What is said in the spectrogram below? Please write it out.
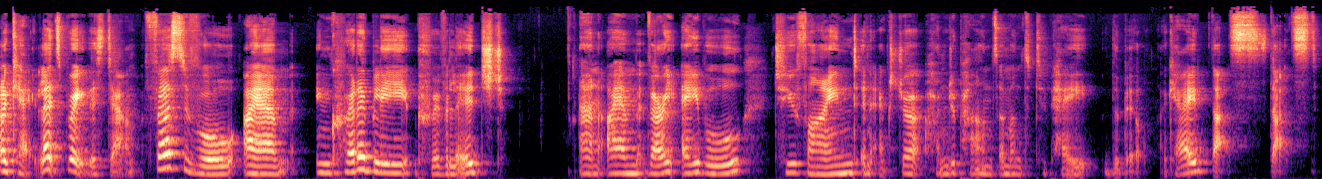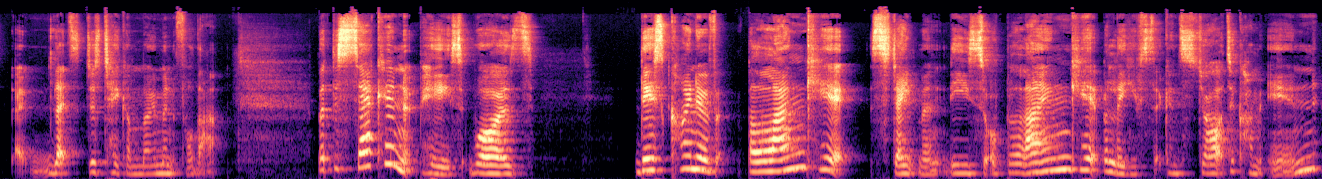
Okay, let's break this down. First of all, I am incredibly privileged and I am very able to find an extra hundred pounds a month to pay the bill. Okay, that's that's let's just take a moment for that. But the second piece was this kind of blanket statement, these sort of blanket beliefs that can start to come in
